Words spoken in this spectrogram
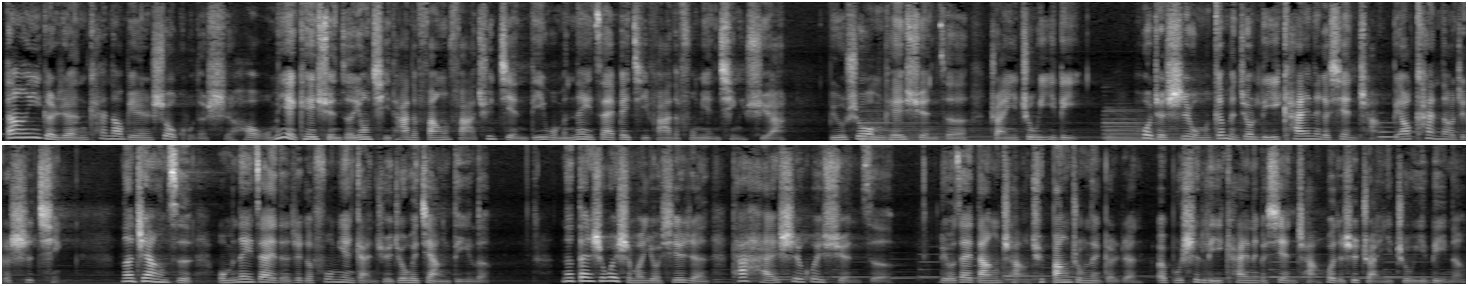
当一个人看到别人受苦的时候，我们也可以选择用其他的方法去减低我们内在被激发的负面情绪啊，比如说，我们可以选择转移注意力。或者是我们根本就离开那个现场，不要看到这个事情，那这样子我们内在的这个负面感觉就会降低了。那但是为什么有些人他还是会选择留在当场去帮助那个人，而不是离开那个现场，或者是转移注意力呢？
